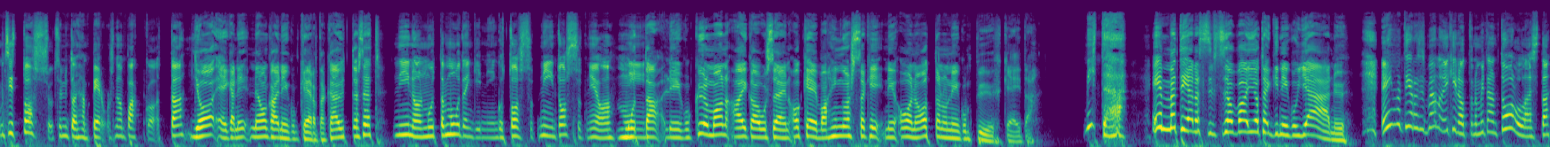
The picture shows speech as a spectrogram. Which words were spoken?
mutta siis tossut, se nyt on ihan perus, ne on pakko ottaa. Joo, eikä ni, ne on kai niin kuin kertakäyttöiset. Niin on, mutta muutenkin niin kuin tossut, niin tossut, niin joo. Mutta niin. Niin kuin, kyllä mä oon aika usein, okei okay, vahingossakin, niin oon ottanut niin kuin pyyhkeitä. Mitä? En mä tiedä, se on vaan jotenkin niinku jäänyt. Ei mä tiedä, siis mä en ole ikinä ottanut mitään tollasta,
